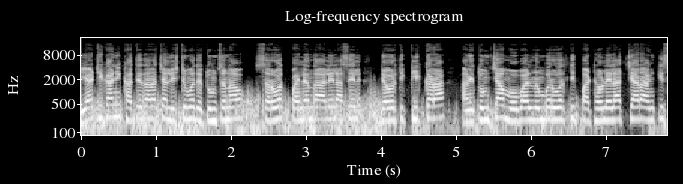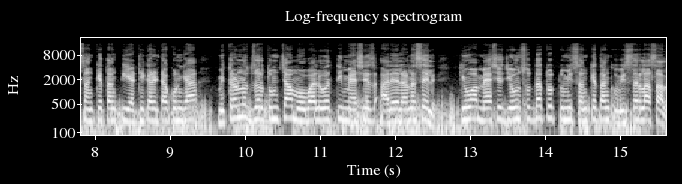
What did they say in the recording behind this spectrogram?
या ठिकाणी खातेदाराच्या लिस्टमध्ये तुमचं नाव सर्वात पहिल्यांदा आलेलं असेल त्यावरती क्लिक करा आणि तुमच्या मोबाईल नंबरवरती पाठवलेला चार अंकी संकेतांक या ठिकाणी टाकून घ्या. मित्रांनो जर तुमच्या मोबाईलवरती मॅसेज आलेला नसेल किंवा मॅसेज येऊनसुद्धा तो तुम्ही संकेतांक विसरला असाल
